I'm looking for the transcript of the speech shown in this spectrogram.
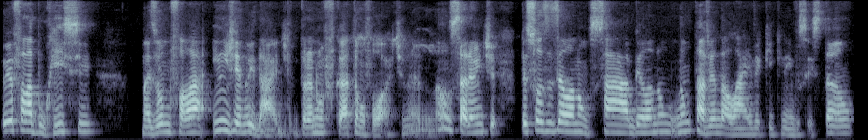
eu ia falar burrice, mas vamos falar ingenuidade, para não ficar tão forte, né? Não necessariamente, a pessoa às vezes ela não sabe, ela não, não tá vendo a live aqui que nem vocês estão,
